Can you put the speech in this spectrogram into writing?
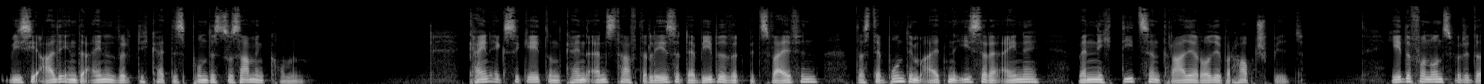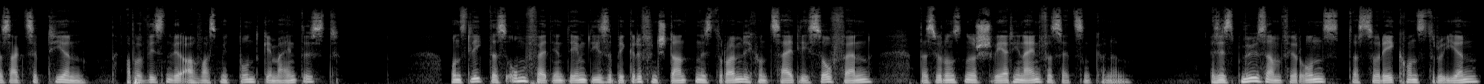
wie sie alle in der einen Wirklichkeit des Bundes zusammenkommen. Kein Exeget und kein ernsthafter Leser der Bibel wird bezweifeln, dass der Bund im alten Israel eine, wenn nicht die zentrale Rolle überhaupt spielt. Jeder von uns würde das akzeptieren, aber wissen wir auch, was mit Bund gemeint ist? Uns liegt das Umfeld, in dem dieser Begriff entstanden ist, räumlich und zeitlich so fern, dass wir uns nur schwer hineinversetzen können. Es ist mühsam für uns, das zu rekonstruieren,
